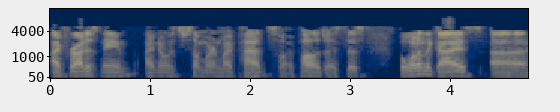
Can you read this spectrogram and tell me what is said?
I forgot his name. I know it's somewhere in my pad, so I apologize for this. But one of the guys uh,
